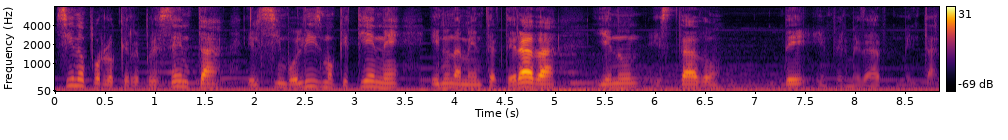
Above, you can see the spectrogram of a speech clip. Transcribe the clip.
sino por lo que representa el simbolismo que tiene en una mente alterada y en un estado de enfermedad mental.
